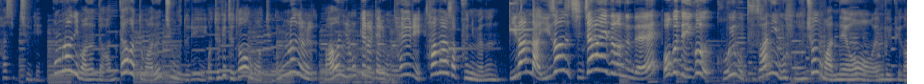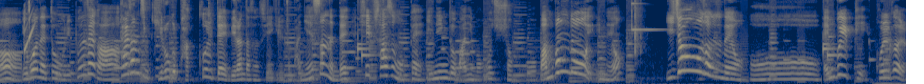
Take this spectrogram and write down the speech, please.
47개. 홈런이 많은데 안타가 또 많은 친구들이 어, 되게 대단한 것 같아요. 홈런을 47개를 때리고 타율이 3할 4푼이면은 미란다. 이 선수 진짜 많이 들었는데? 어 근데 이거 거의 뭐 두산이 뭐 엄청 많네요 MVP가. 이번에 또 우리 폰세가 탈삼진 기록을 바꿀 때 미란다 선수 얘기를 좀 많이 했었는데 14승 5패 이닝도 많이 먹어주셨고 만봉도 있네요 이정우 선수네요. 오 MVP 골글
